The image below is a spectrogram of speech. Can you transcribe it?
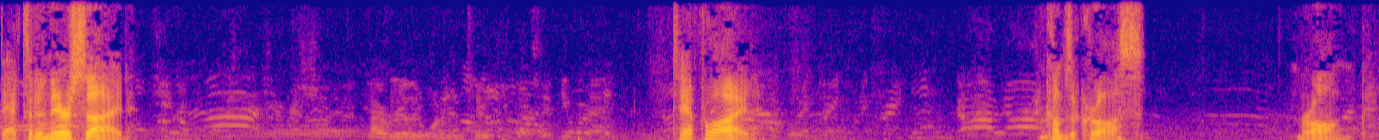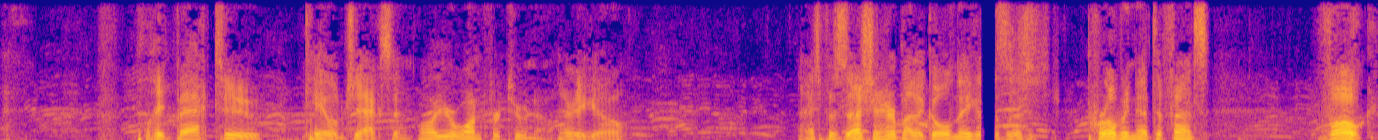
Back to the near side. Tapped wide. Comes across. Wrong. Played back to Caleb Jackson. Well, you're one for two now. There you go. Nice possession here by the Golden Eagles. Just probing that defense. Volk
